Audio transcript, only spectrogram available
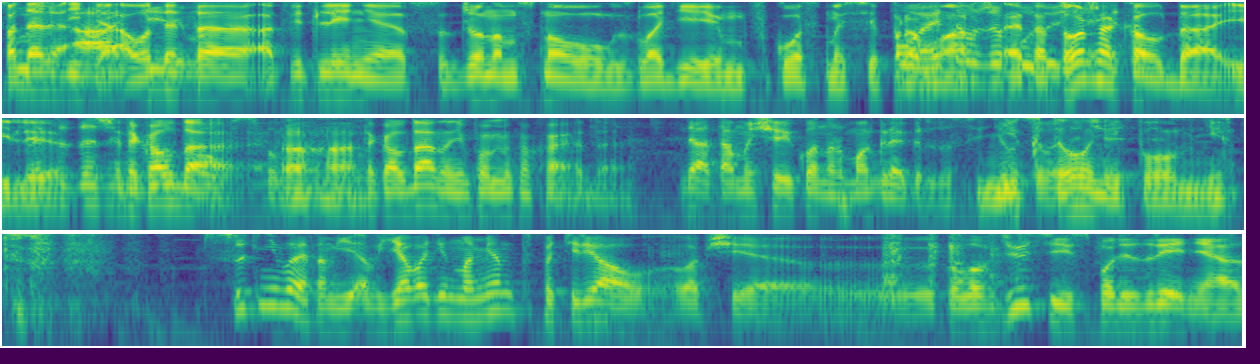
Подождите, а а вот это ответвление с Джоном Сноу, злодеем в космосе про О, Марс, это тоже Это- колда или... Это даже Это колда. Ага. Это колда, но не помню какая, да. Да, там еще и Конор Макгрегор засветился Никто этой не части. помнит. Суть не в этом. Я, я в один момент потерял вообще э, Call of Duty из поля зрения,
